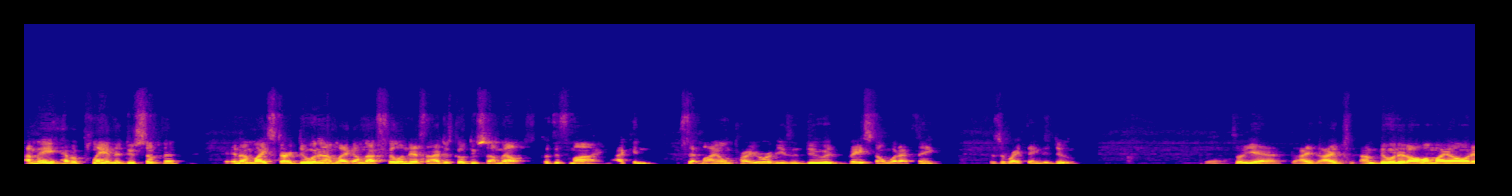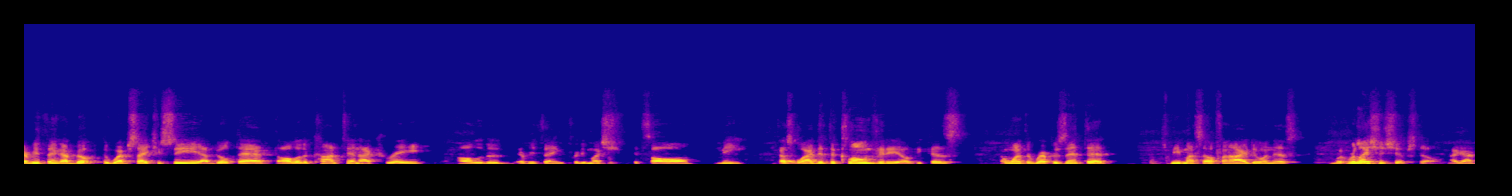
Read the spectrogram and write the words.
I may have a plan to do something, and I might start doing it. I'm like, I'm not feeling this, and I just go do something else because it's mine. I can set my own priorities and do it based on what I think is the right thing to do. So yeah, I, I I'm doing it all on my own. Everything I built, the website you see, I built that. All of the content I create, all of the everything, pretty much, it's all me. That's why I did the clone video because I wanted to represent that me, myself, and I doing this. But relationships, though, I got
